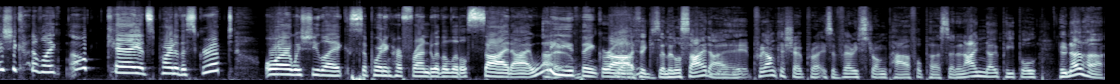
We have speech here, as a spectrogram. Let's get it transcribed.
is she kind of like, okay, it's part of the script? Or was she like supporting her friend with a little side eye? What do you think, Rob? Well, I think it's a little side eye. Priyanka Chopra is a very strong, powerful person, and I know people who know her.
